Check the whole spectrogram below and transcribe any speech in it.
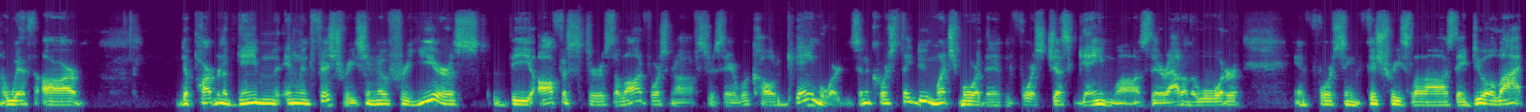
with our Department of Game and Inland Fisheries. You know, for years, the officers, the law enforcement officers there were called game wardens. And of course, they do much more than enforce just game laws. They're out on the water enforcing fisheries laws. They do a lot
